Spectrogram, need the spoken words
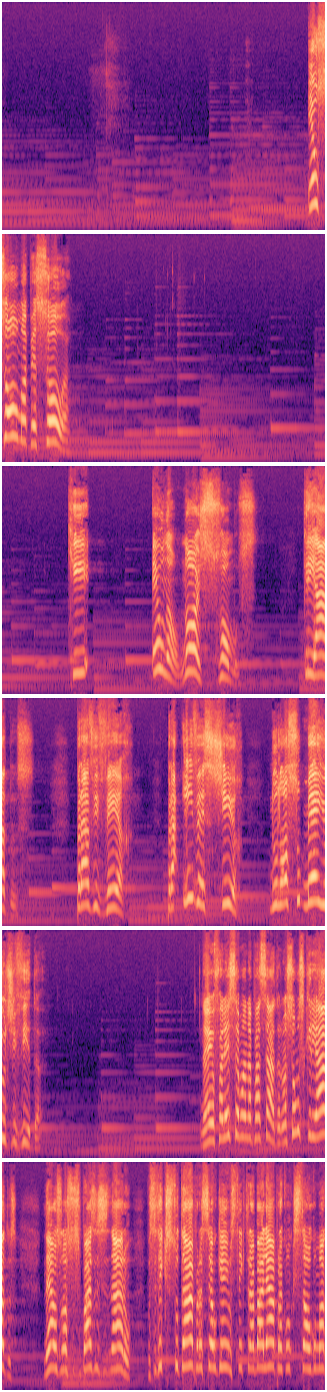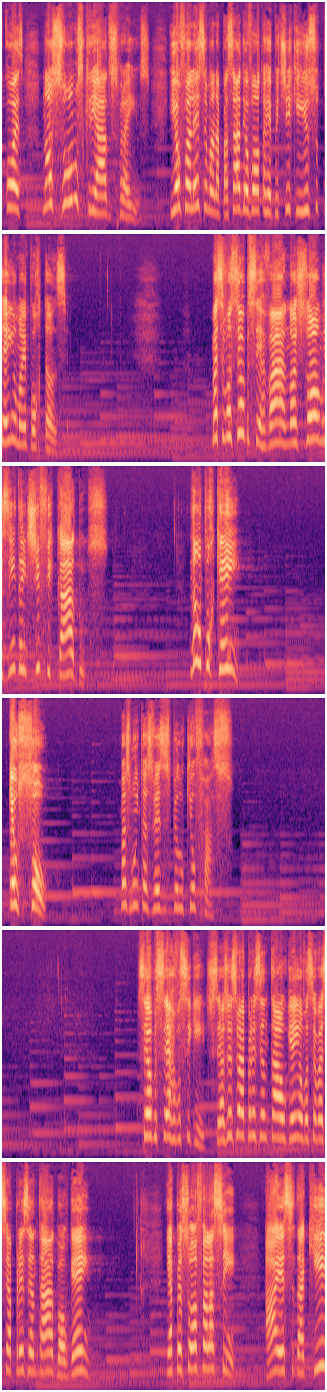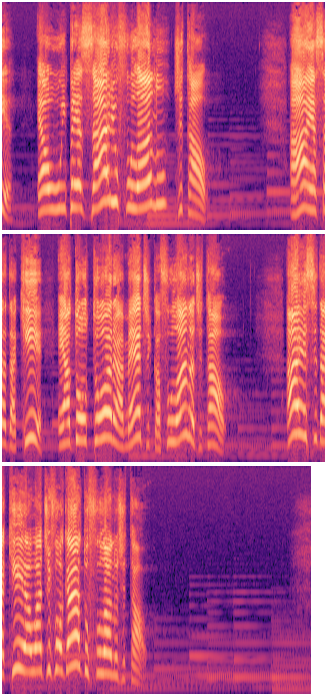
Eu sou uma pessoa que eu não, nós somos criados para viver, para investir no nosso meio de vida. Né? Eu falei semana passada, nós somos criados, né? os nossos pais ensinaram, você tem que estudar para ser alguém, você tem que trabalhar para conquistar alguma coisa. Nós fomos criados para isso. E eu falei semana passada, e eu volto a repetir, que isso tem uma importância. Mas se você observar, nós somos identificados, não por quem eu sou, mas muitas vezes pelo que eu faço. Você observa o seguinte: você às vezes vai apresentar alguém ou você vai ser apresentado a alguém, e a pessoa fala assim: ah, esse daqui é o empresário fulano de tal. Ah, essa daqui é a doutora médica fulana de tal. Ah, esse daqui é o advogado fulano de tal.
